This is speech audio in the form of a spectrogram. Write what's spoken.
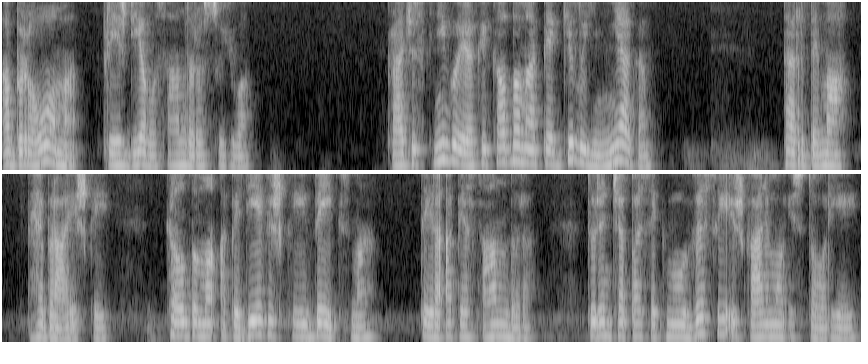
Abraomą prieš Dievo sandorą su juo. Pradžios knygoje, kai kalbama apie gilų į miegą, tardema hebrajiškai, kalbama apie dieviškai veiksmą, tai yra apie sandorą, turinčią pasiekmių visai išgalimo istorijai.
